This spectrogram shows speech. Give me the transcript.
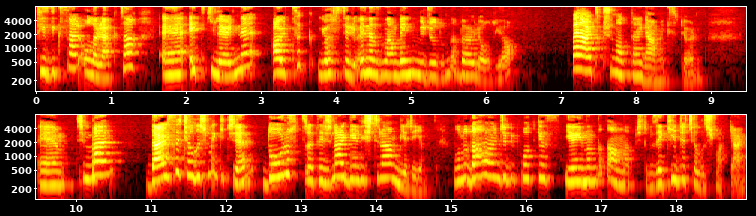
fiziksel olarak da e, etkilerini artık gösteriyor. En azından benim vücudumda böyle oluyor. Ben artık şu noktaya gelmek istiyorum. E, şimdi ben dersi çalışmak için doğru stratejiler geliştiren biriyim. Bunu daha önce bir podcast yayınında da anlatmıştım. Zekice çalışmak yani.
